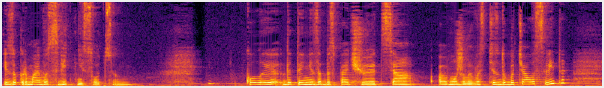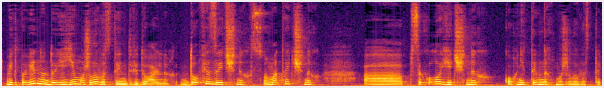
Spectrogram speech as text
і, зокрема, в освітній соціум. Коли дитині забезпечуються е, можливості здобуття освіти, відповідно до її можливостей індивідуальних, до фізичних, соматичних, психологічних, когнітивних можливостей.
